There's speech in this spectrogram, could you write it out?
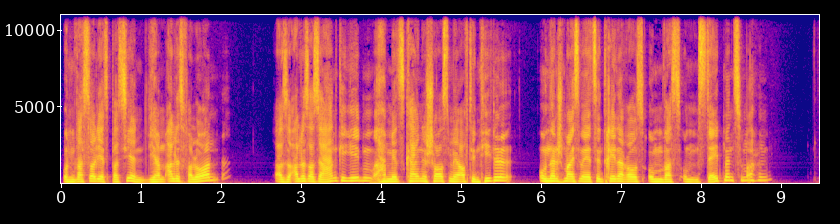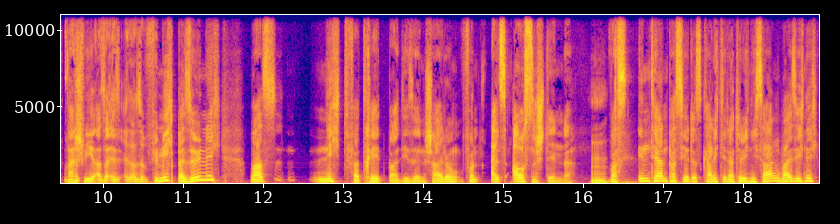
Und was soll jetzt passieren? Die haben alles verloren, also alles aus der Hand gegeben, haben jetzt keine Chance mehr auf den Titel und dann schmeißen wir jetzt den Trainer raus, um was, um ein Statement zu machen? War schwierig. Also, also für mich persönlich war es nicht vertretbar, diese Entscheidung von als Außenstehender. Hm. Was intern passiert ist, kann ich dir natürlich nicht sagen, weiß ich nicht.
